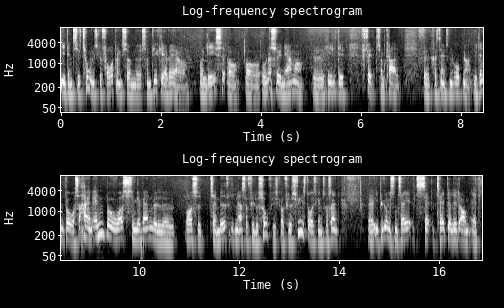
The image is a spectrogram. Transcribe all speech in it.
i den tektoniske forordning, som, øh, som virkelig er værd at, at læse og, og undersøge nærmere øh, hele det felt, som Karl Øh, Christiansen åbner i den bog. Og så har jeg en anden bog også, som jeg gerne vil øh, også tage med, fordi den er så filosofisk og filosofihistorisk interessant. Øh, I begyndelsen talte jeg lidt om, at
